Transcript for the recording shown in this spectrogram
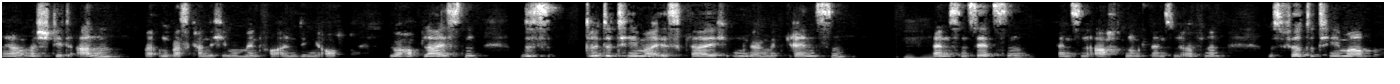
ja, was steht an und was kann ich im Moment vor allen Dingen auch überhaupt leisten. Das dritte Thema ist gleich Umgang mit Grenzen, mhm. Grenzen setzen, Grenzen achten und Grenzen öffnen. Das vierte Thema,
